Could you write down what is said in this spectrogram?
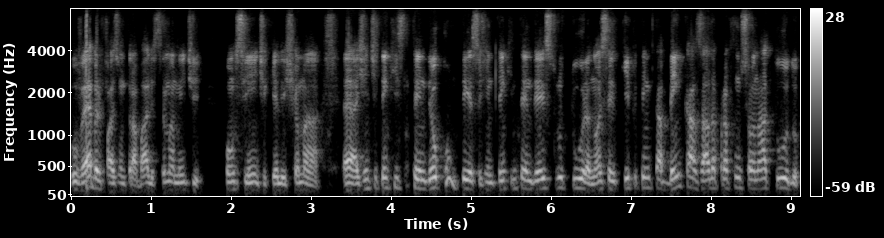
O Weber faz um trabalho extremamente consciente que ele chama. É, a gente tem que entender o contexto, a gente tem que entender a estrutura. Nossa equipe tem que estar bem casada para funcionar tudo.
